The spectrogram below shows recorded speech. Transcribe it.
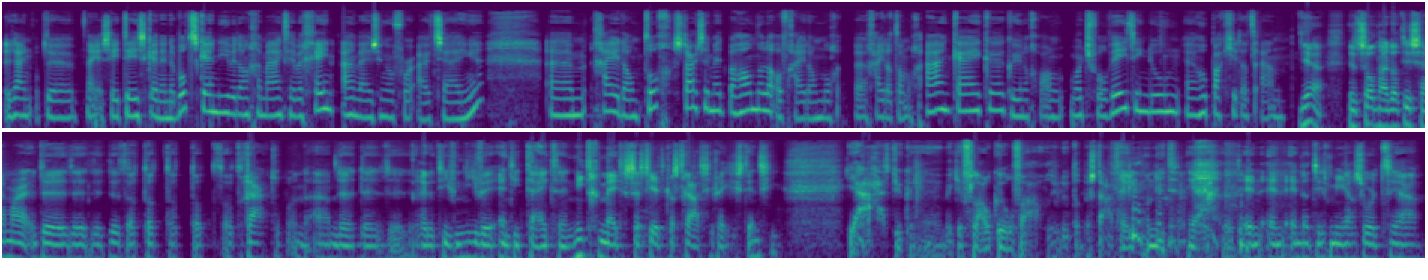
er zijn op de nou ja, CT-scan en de botscan die we dan gemaakt hebben geen aanwijzingen voor uitzaaiingen. Um, ga je dan toch starten met behandelen of ga je, dan nog, uh, ga je dat dan nog aankijken? Kun je nog gewoon watchful waiting doen? Uh, hoe pak je dat aan? Ja, dat, zal, nou, dat is zeg maar, de, de, de, dat, dat, dat, dat, dat raakt op een, aan de, de, de relatief nieuwe entiteit uh, niet gemetastaseerd castratieresistentie. Ja, dat is natuurlijk een, een beetje flauwkul verhaal. Natuurlijk, dat bestaat helemaal niet. Ja, en, en, en dat is meer een soort, ja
